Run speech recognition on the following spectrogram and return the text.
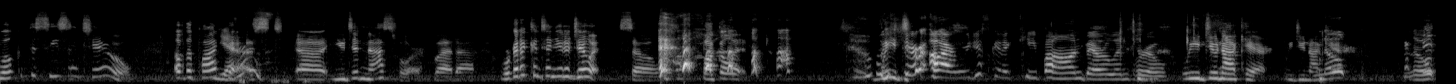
Welcome to season two of the podcast. Uh, you didn't ask for, but uh, we're going to continue to do it. So buckle in. We, We sure are. We're just gonna keep on barreling through. We do not care. We do not Nope. care. Nope.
